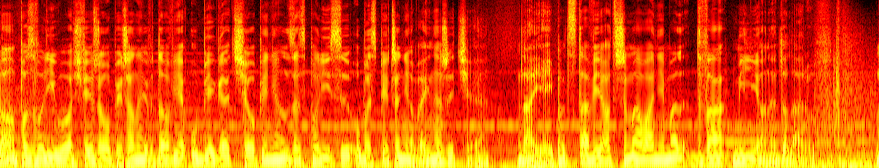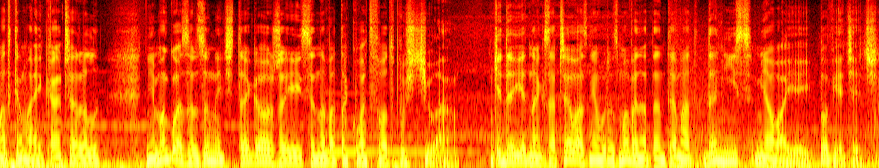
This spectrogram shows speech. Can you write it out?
To pozwoliło świeżo upieczonej wdowie ubiegać się o pieniądze z polisy ubezpieczeniowej na życie. Na jej podstawie otrzymała niemal 2 miliony dolarów. Matka Majka, Cheryl, nie mogła zrozumieć tego, że jej synowa tak łatwo odpuściła. Kiedy jednak zaczęła z nią rozmowę na ten temat, Denise miała jej powiedzieć.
